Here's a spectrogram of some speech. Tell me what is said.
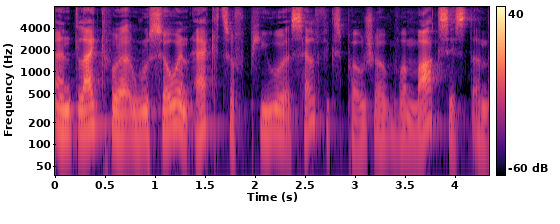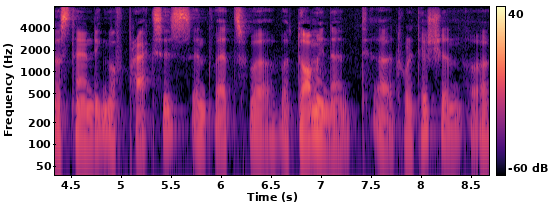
And like the Rousseauian acts of pure self-exposure, the Marxist understanding of praxis, and that's the, the dominant uh, tradition uh,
